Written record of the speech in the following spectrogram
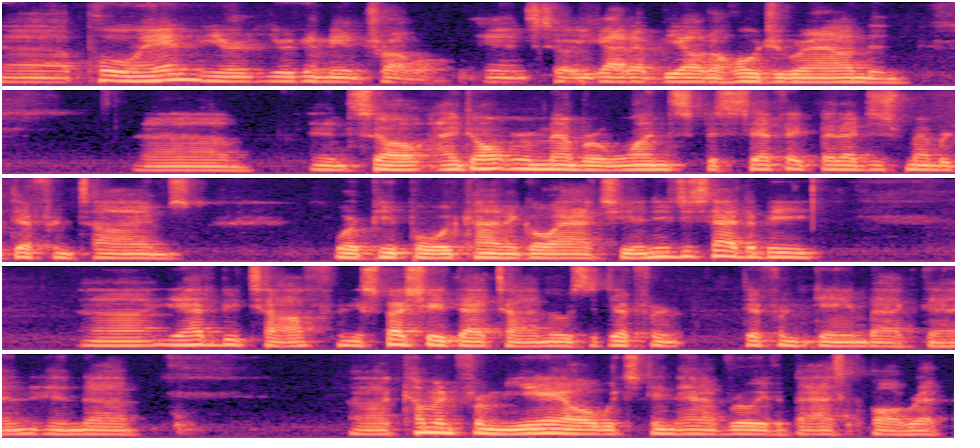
of uh, pull in, you're you're going to be in trouble. And so you got to be able to hold your ground. And um, and so I don't remember one specific, but I just remember different times where people would kind of go at you, and you just had to be uh, you had to be tough, especially at that time. It was a different different game back then, and uh, uh, coming from Yale, which didn't have really the basketball rep,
